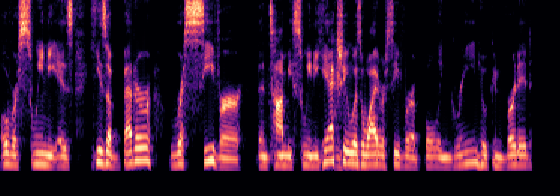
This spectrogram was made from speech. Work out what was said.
over Sweeney is he's a better receiver than Tommy Sweeney. He actually mm-hmm. was a wide receiver at Bowling Green who converted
